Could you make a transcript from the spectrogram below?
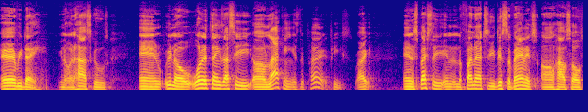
every day, you know, in high schools. And, you know, one of the things I see um, lacking is the parent piece, right? And especially in, in the financially disadvantaged um, households,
